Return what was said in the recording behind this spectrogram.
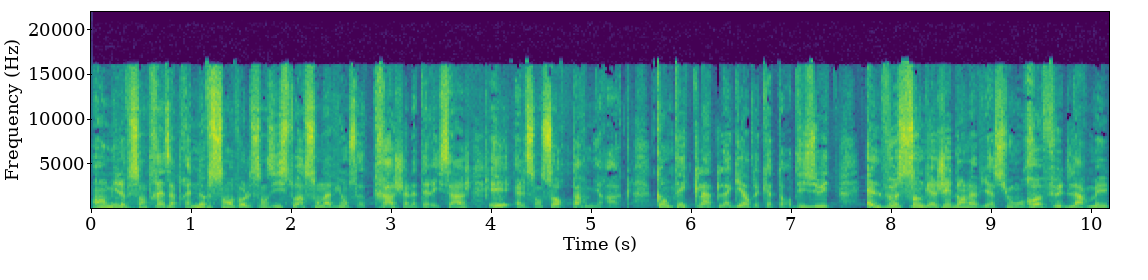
En 1913, après 900 vols sans histoire, son avion se crache à l'atterrissage et elle s'en sort par miracle. Quand éclate la guerre de 14-18, elle veut s'engager dans l'aviation. Refus de l'armée.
